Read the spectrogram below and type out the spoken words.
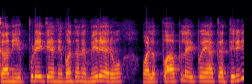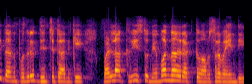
కానీ ఎప్పుడైతే ఆ నిబంధన మీరారో వాళ్ళు పాపులు అయిపోయాక తిరిగి దాన్ని పునరుద్ధరించడానికి మళ్ళా క్రీస్తు నిబంధన రక్తం అవసరమైంది.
